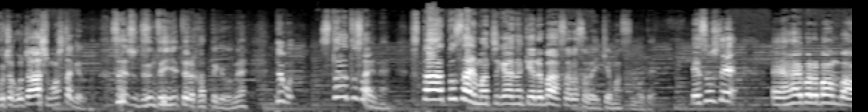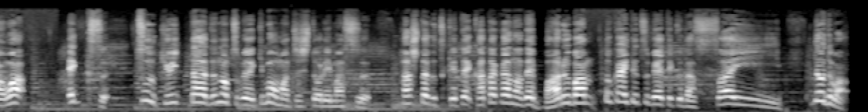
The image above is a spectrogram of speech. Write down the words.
ごちゃごちゃしましたけど。最初全然言えてなかったけどね。でもスタートさえね。スタートさえ間違えなければサラサラいけますので。えそして、えー、ハイバルバンバンは X 2 Twitter でのつぶやきもお待ちしております。ハッシュタグつけてカタカナでバルバンと書いてつぶやいてください。ではでは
